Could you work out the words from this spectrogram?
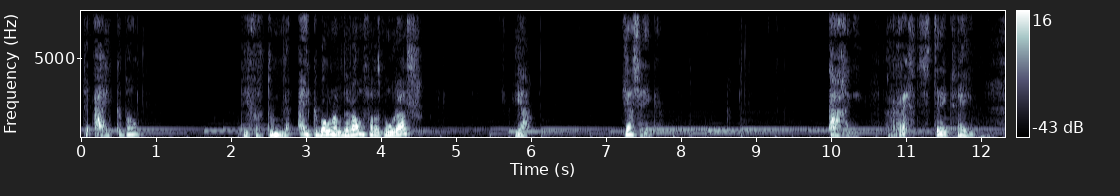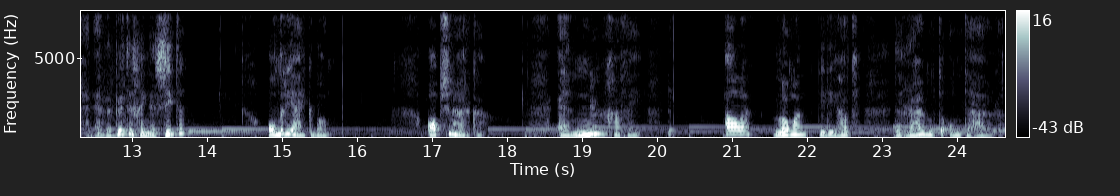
de eikenboom? Die verdoemde eikenboom aan de rand van het moeras? Ja, jazeker. Daar ging hij rechtstreeks heen. En Lebettes gingen zitten onder die eikenboom op zijn hurken en nu gaf hij de, alle longen die hij had de ruimte om te huilen.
